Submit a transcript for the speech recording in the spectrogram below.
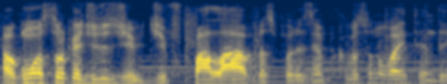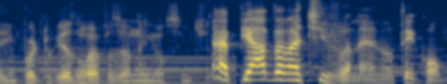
algumas trocadilhos de, de palavras, por exemplo, que você não vai entender. Em português não vai fazer nenhum sentido. É, piada nativa, né? Não tem como.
